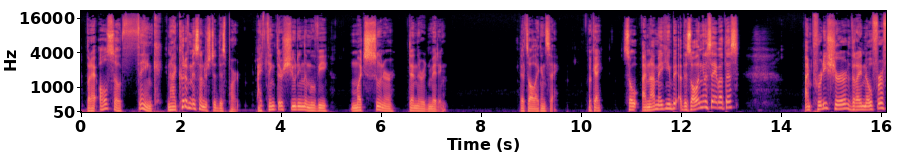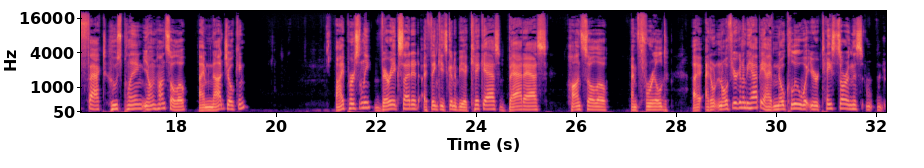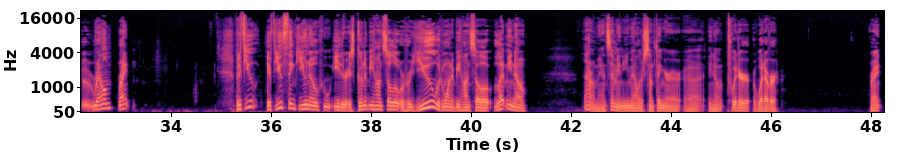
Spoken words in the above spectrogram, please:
But I also think, now I could have misunderstood this part. I think they're shooting the movie much sooner than they're admitting. That's all I can say. Okay? So I'm not making a bit. This is all I'm going to say about this. I'm pretty sure that I know for a fact who's playing young Han Solo. I'm not joking. I personally very excited. I think he's going to be a kick-ass, badass Han Solo. I'm thrilled. I, I don't know if you're going to be happy. I have no clue what your tastes are in this realm, right? But if you if you think you know who either is going to be Han Solo or who you would want to be Han Solo, let me know. I don't know, man. Send me an email or something, or uh, you know, Twitter or whatever. Right?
